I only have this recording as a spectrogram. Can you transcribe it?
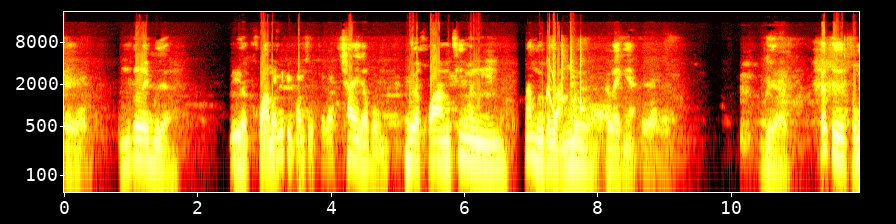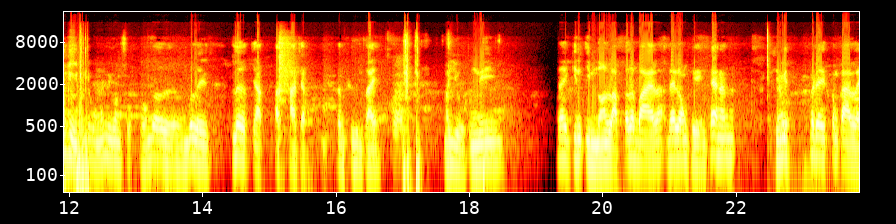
เออผมก็เลยเบื่อนี่ เบื่อความทุกวันนี้คือความสุขใช่ปะใช่ครับผม เบื่อความที่มันหน้ามือเป็นหลังมืออะไรเงี้ยเออเบื่อ ก็คือผมอยู่ที่นี่ผมก็มีความสุข ผมก็เออผมก็เลยเลิกจากตัดขาดจากกลางคืนไปครับมาอยู่ตรงนี้ ได้กินอิ่มนอนหลับก็สบายแล้วได้ร้องเพลงแค่นั้นนะชีวิตไม่ได้ต้องการอะไร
